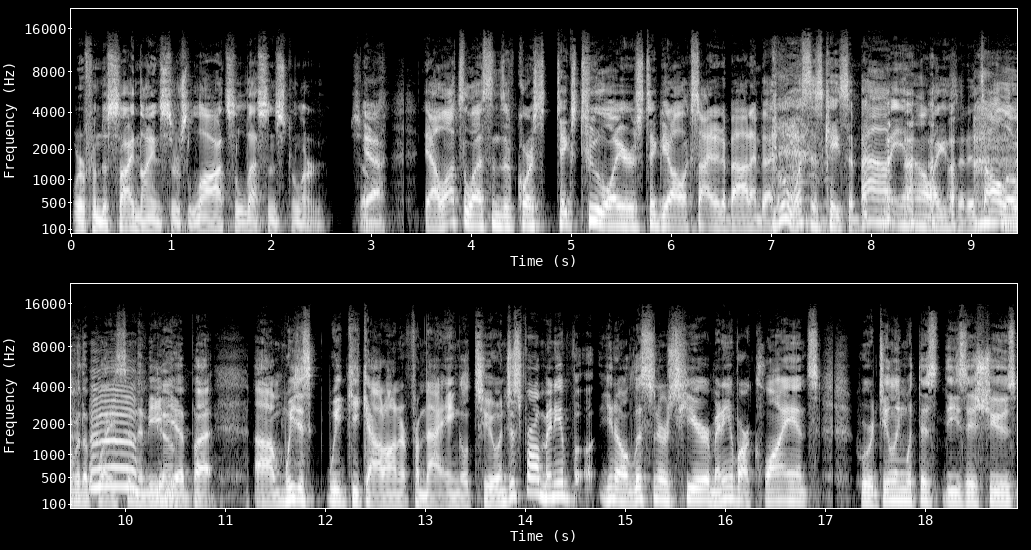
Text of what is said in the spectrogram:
where from the sidelines there's lots of lessons to learn. So yeah yeah, lots of lessons. Of course, takes two lawyers to get all excited about it and be like, "Oh, what's this case about?" You know, like I said, it's all over the place in the media. Yeah. But um, we just we geek out on it from that angle too. And just for all many of you know listeners here, many of our clients who are dealing with this these issues,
